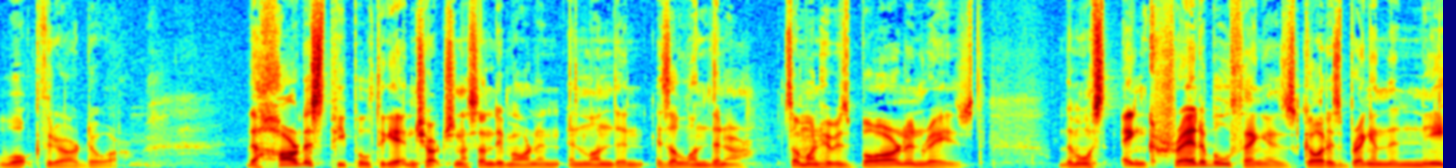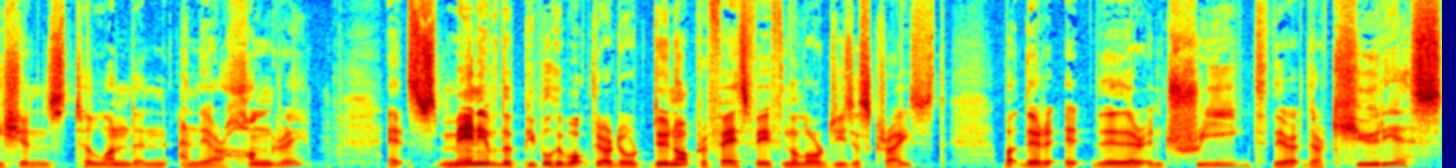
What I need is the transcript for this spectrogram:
walk through our door. Mm-hmm. The hardest people to get in church on a Sunday morning in London is a Londoner, someone who was born and raised. The most incredible thing is God is bringing the nations to London and they are hungry. It's many of the people who walk through our door do not profess faith in the Lord Jesus Christ but they're they're intrigued, they're they're curious,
